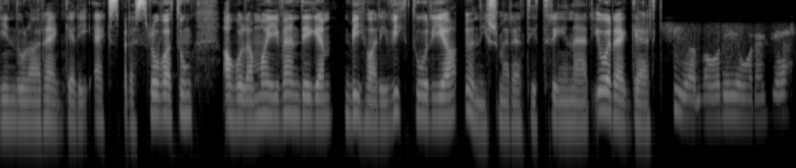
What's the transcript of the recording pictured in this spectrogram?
Indul a reggeli Express rovatunk, ahol a mai vendégem Bihari Viktória, önismereti tréner. Jó reggelt! Szia, Nóri, jó reggelt!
